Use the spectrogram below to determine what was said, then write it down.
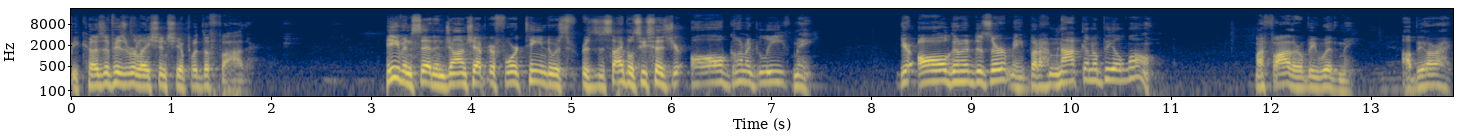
Because of his relationship with the Father. He even said in John chapter 14 to his, his disciples, he says, You're all going to leave me. You're all going to desert me, but I'm not going to be alone. My Father will be with me. I'll be all right.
